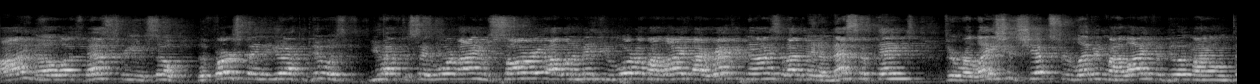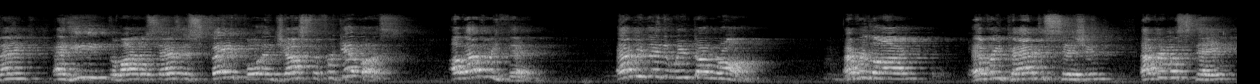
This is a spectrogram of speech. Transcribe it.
I know what's best for you. So the first thing that you have to do is you have to say, Lord, I am sorry. I want to make you Lord of my life. I recognize that I've made a mess of things through relationships, through living my life and doing my own thing. And He, the Bible says, is faithful and just to forgive us of everything. Everything that we've done wrong. Every lie, every bad decision, every mistake,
